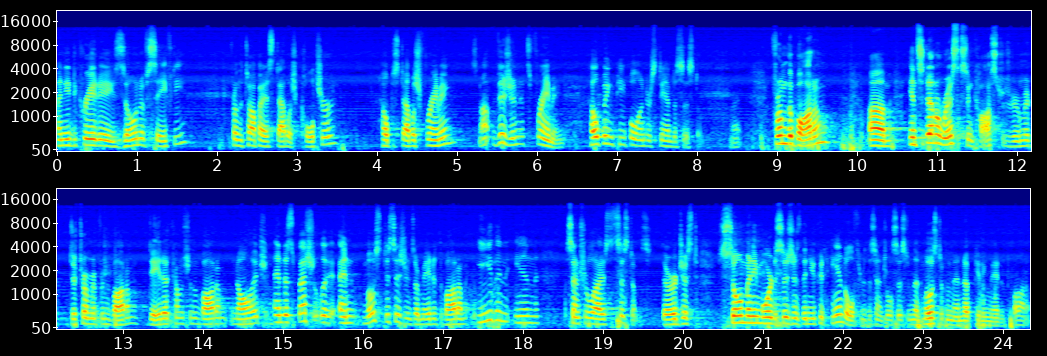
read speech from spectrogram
I need to create a zone of safety. From the top, I establish culture, help establish framing. It's not vision, it's framing, helping people understand a system. Right? From the bottom, um, incidental risks and costs are determined from the bottom. Data comes from the bottom, knowledge, and especially, and most decisions are made at the bottom, even in centralized systems. There are just so many more decisions than you could handle through the central system that most of them end up getting made at the bottom.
